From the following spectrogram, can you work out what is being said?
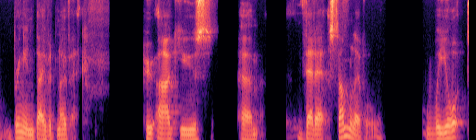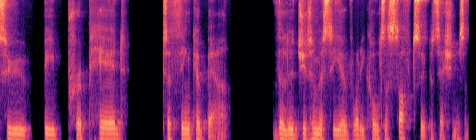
Bring in David Novak, who argues um, that at some level we ought to be prepared to think about the legitimacy of what he calls a soft supersessionism.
